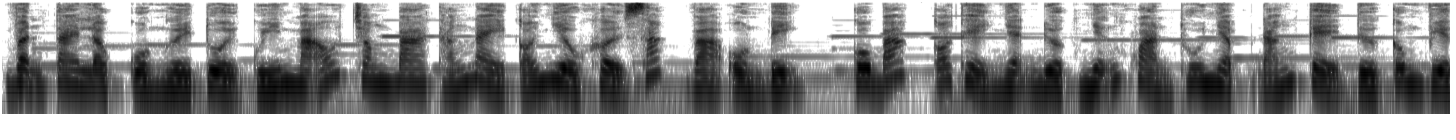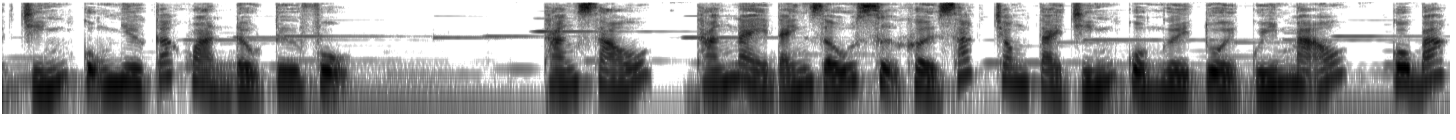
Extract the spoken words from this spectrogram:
Vận tài lộc của người tuổi Quý Mão trong 3 tháng này có nhiều khởi sắc và ổn định. Cô bác có thể nhận được những khoản thu nhập đáng kể từ công việc chính cũng như các khoản đầu tư phụ. Tháng 6, Tháng này đánh dấu sự khởi sắc trong tài chính của người tuổi Quý Mão, cô bác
